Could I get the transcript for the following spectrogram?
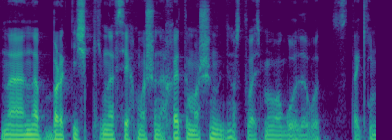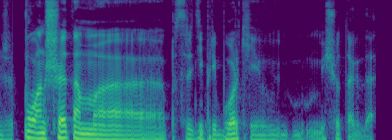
на, на практически на всех машинах. Это машина 98 -го года, вот с таким же планшетом э, посреди приборки еще тогда.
